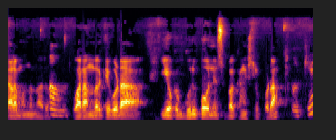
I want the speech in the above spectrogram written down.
చాలా మంది ఉన్నారు. వారందరికీ కూడా ఈ యొక్క గురు పౌర్ణమి శుభాకాంక్షలు కూడా. ఓకే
